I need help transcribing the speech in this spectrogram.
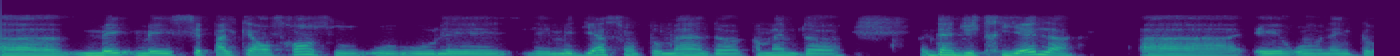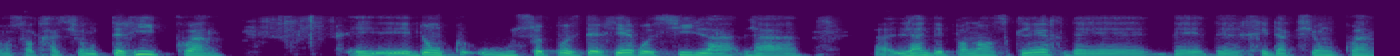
Euh, mais ce n'est pas le cas en France où, les, médias sont aux mains de, quand même d'industriels euh, et où on a une concentration terrible. Quoi. Et, donc, où se pose derrière aussi l'indépendance la, claire des, des, des, rédactions. Quoi.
